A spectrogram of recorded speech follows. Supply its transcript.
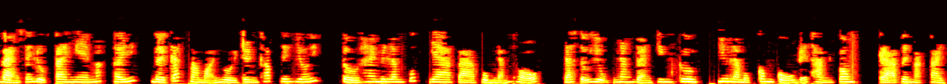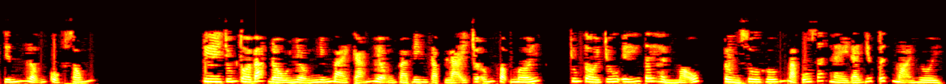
Bạn sẽ được tai nghe mắt thấy về cách mà mọi người trên khắp thế giới, từ 25 quốc gia và vùng lãnh thổ, đã sử dụng năng đoạn kim cương như là một công cụ để thành công, cả về mặt tài chính lẫn cuộc sống. Khi chúng tôi bắt đầu nhận những bài cảm nhận và biên tập lại cho ấn phẩm mới, chúng tôi chú ý tới hình mẫu, từng xu hướng mà cuốn sách này đã giúp ích mọi người.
